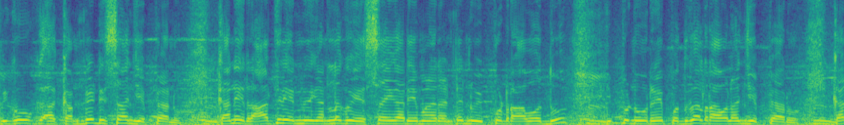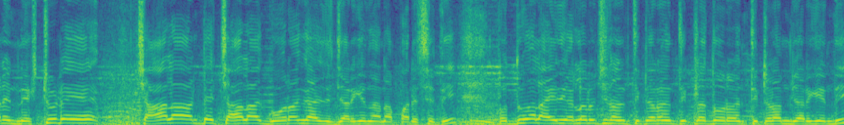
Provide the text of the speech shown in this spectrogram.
మీకు కంప్లైంట్ ఇస్తా అని చెప్పాను. కానీ రాత్రి ఎనిమిది గంటలకు ఎస్ఐ గారు ఏమన్నారంటే నువ్వు ఇప్పుడు రావద్దు. ఇప్పుడు నువ్వు రేపు పొద్దుగా రావాలని చెప్పారు. కానీ నెక్స్ట్ డే చాలా అంటే చాలా చాలా ఘోరంగా జరిగిందన్న పరిస్థితి. పొద్దుగాల ఐదు గంటల నుంచి నన్ను తిట్టడానికి తిట్లతో తిట్టడం జరిగింది.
